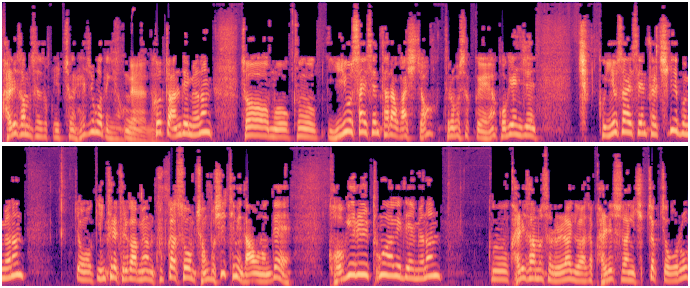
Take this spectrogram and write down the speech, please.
관리사무소에서 요청을 해주거든요. 네, 네. 그것도 안 되면은 저 뭐 그 이웃사회 센터라고 아시죠? 들어보실 거예요. 거기에 이제 치- 그 이웃사회 센터를 치게 보면은 저 인터넷 들어가면 국가소음 정보 시스템이 나오는데 거기를 통하게 되면은 그 관리사무소 연락이 와서 관리수장이 직접적으로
